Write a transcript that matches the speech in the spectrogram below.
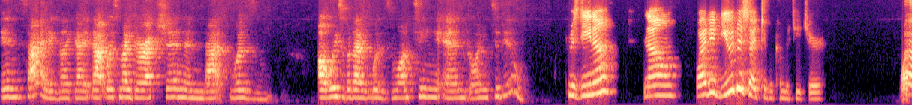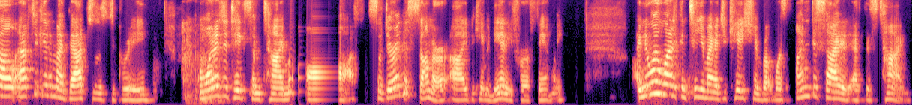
inside. Like I, that was my direction, and that was always what I was wanting and going to do. Ms. Dina, now, why did you decide to become a teacher? Well, after getting my bachelor's degree, I wanted to take some time off. So during the summer, I became a nanny for a family. I knew I wanted to continue my education, but was undecided at this time.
